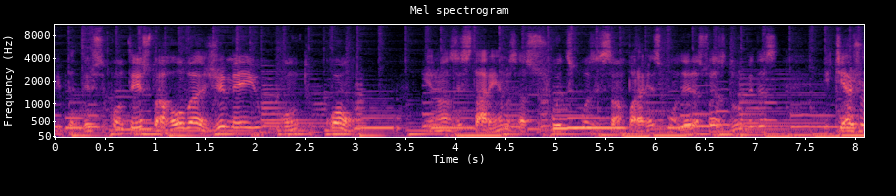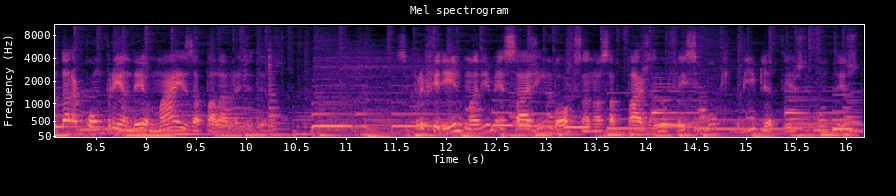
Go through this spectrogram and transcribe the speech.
bibliatextocontexto.gmail.com e nós estaremos à sua disposição para responder as suas dúvidas te ajudar a compreender mais a palavra de Deus. Se preferir, mande mensagem inbox na nossa página no Facebook Bíblia Texto e Contexto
